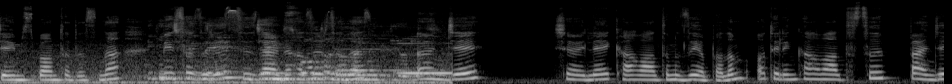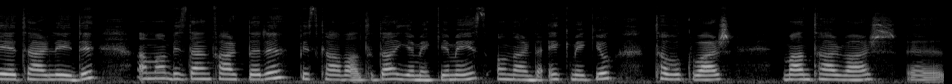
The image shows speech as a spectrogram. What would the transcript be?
James Bond adasına. Biz hazırız. Sizler de hazırsanız önce şöyle kahvaltımızı yapalım. Otelin kahvaltısı bence yeterliydi. Ama bizden farkları biz kahvaltıda yemek yemeyiz. Onlarda ekmek yok. Tavuk var, mantar var. Ee,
